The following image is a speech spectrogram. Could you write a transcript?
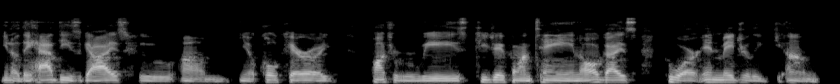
you know, they had these guys who, um, you know, Cole Carrigg, Pancho Ruiz, T.J. Fontaine, all guys who are in major league, um,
